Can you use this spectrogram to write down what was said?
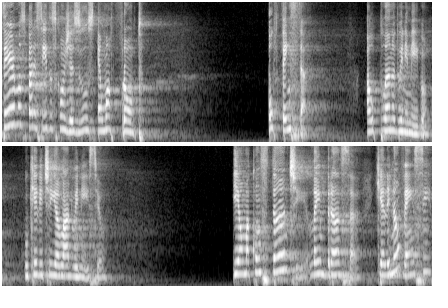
sermos parecidos com Jesus é um afronto ofensa ao plano do inimigo, o que ele tinha lá no início. E é uma constante lembrança que ele não vence,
